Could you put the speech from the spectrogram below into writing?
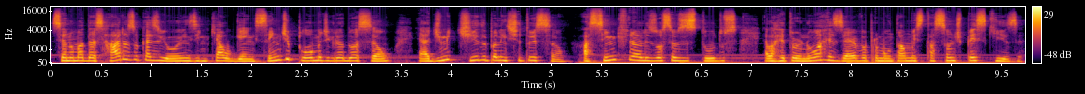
sendo uma das raras ocasiões em que alguém sem diploma de graduação é admitido pela instituição. Assim que finalizou seus estudos, ela retornou à reserva para montar uma estação de pesquisa.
